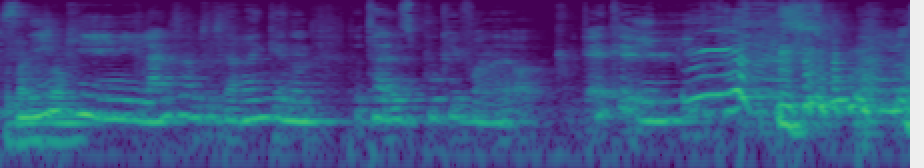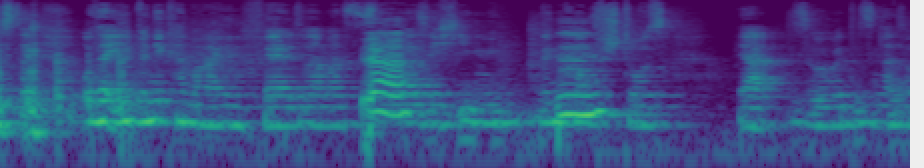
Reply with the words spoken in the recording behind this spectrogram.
so sneaky, langsam. irgendwie langsam sich da reingehen und total spooky von Ecke irgendwie. Das ist super lustig. Oder eben, wenn die Kamera hinfällt oder man ja. weiß ich, irgendwie den mhm. Kopfstoß. Ja, diese Momente sind also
